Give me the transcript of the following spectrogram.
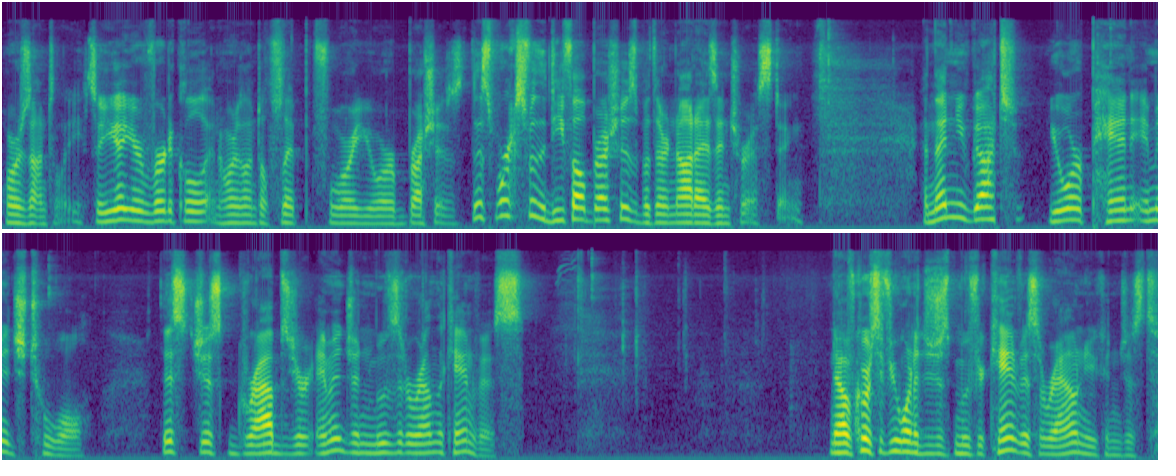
horizontally. So you got your vertical and horizontal flip for your brushes. This works for the default brushes, but they're not as interesting. And then you've got your pan image tool. This just grabs your image and moves it around the canvas. Now, of course, if you wanted to just move your canvas around, you can just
